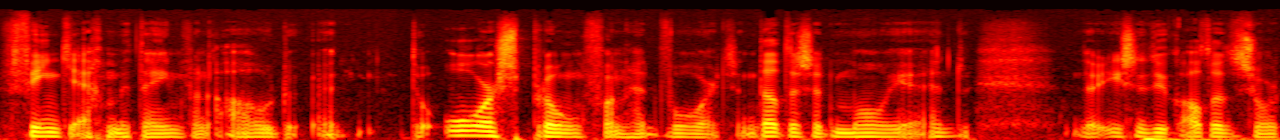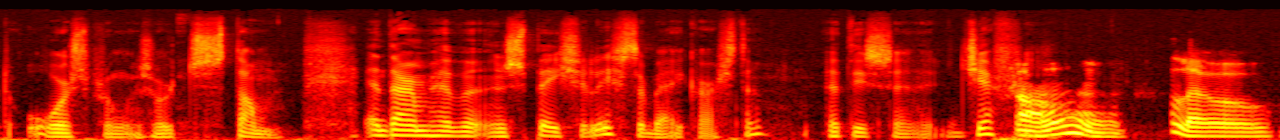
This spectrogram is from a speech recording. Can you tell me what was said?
vind je echt meteen van oh, de, de oorsprong van het woord. En dat is het mooie. Er is natuurlijk altijd een soort oorsprong, een soort stam. En daarom hebben we een specialist erbij, Karsten. Het is uh, Jeffrey. Oh, hallo.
